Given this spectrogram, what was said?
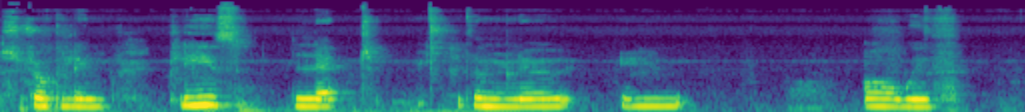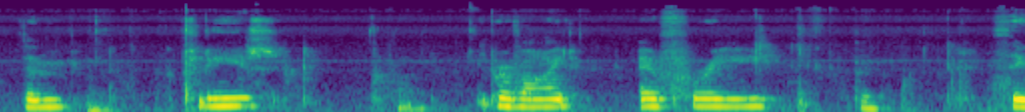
struggling. Please let them know you are with them. Please provide everything they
